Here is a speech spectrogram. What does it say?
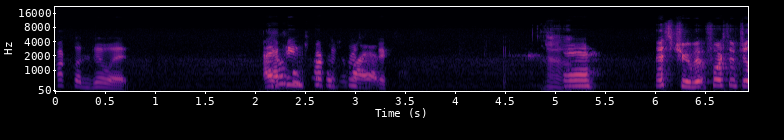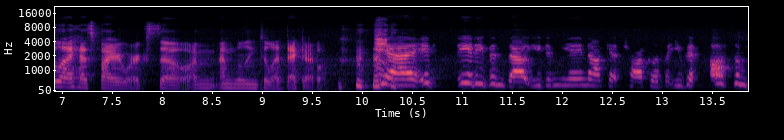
chocolate, do it. I don't think Fourth chocolate of July. Yeah. eh. That's true, but Fourth of July has fireworks, so I'm I'm willing to let that go. yeah, it it evens out. You did- may not get chocolate, but you get awesome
